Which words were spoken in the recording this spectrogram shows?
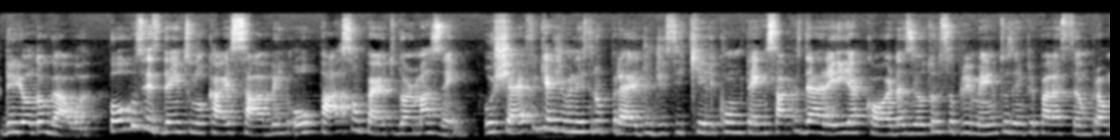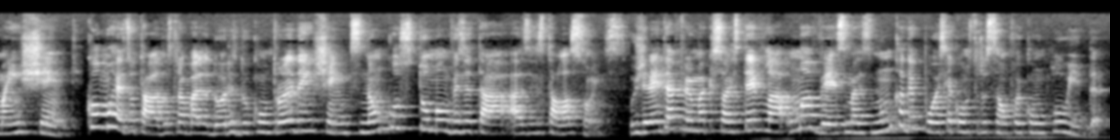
de Yodogawa. Poucos residentes locais sabem ou passam perto do armazém. O chefe que administra o prédio disse que ele contém sacos de areia, cordas e outros suprimentos em preparação para uma enchente. Como resultado, os trabalhadores do controle de enchentes não costumam visitar as instalações. O gerente afirma que só esteve lá uma vez, mas nunca depois que a construção foi concluída.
